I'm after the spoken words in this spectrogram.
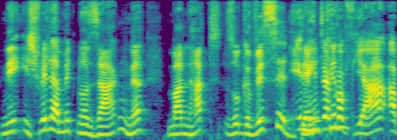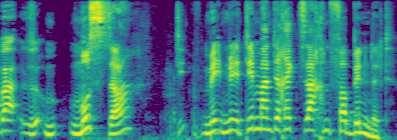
nee, ich will damit nur sagen, ne, man hat so gewisse Im Denken, Hinterkopf ja, aber so Muster, die, mit, mit denen man direkt Sachen verbindet.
